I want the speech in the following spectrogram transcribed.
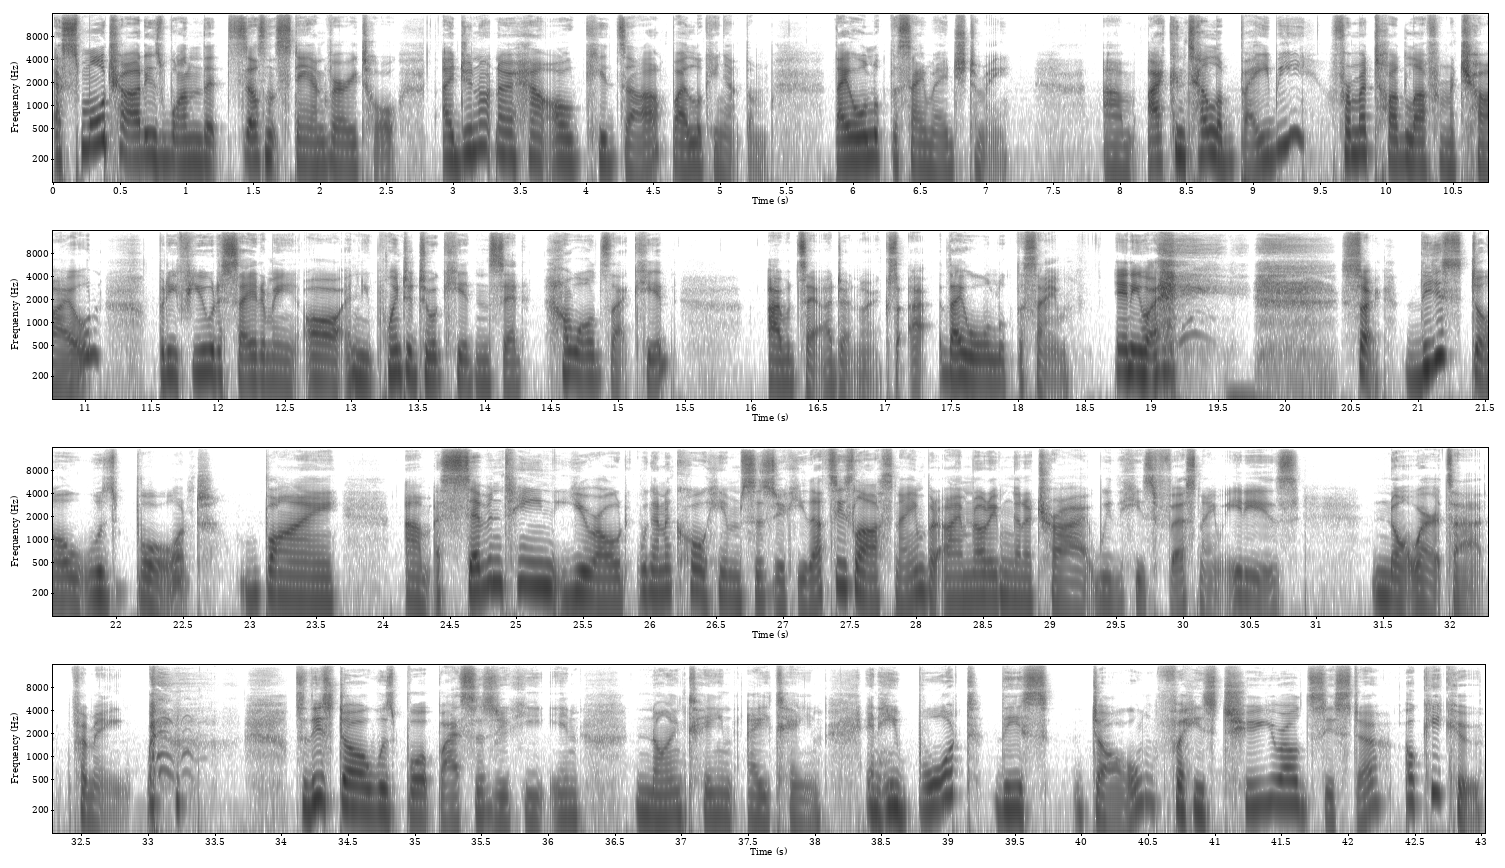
A small child is one that doesn't stand very tall. I do not know how old kids are by looking at them. They all look the same age to me. Um, I can tell a baby from a toddler from a child, but if you were to say to me, oh, and you pointed to a kid and said, how old's that kid? I would say, I don't know, because they all look the same. Anyway, so this doll was bought by um, a 17 year old. We're going to call him Suzuki. That's his last name, but I'm not even going to try with his first name. It is not where it's at for me. So this doll was bought by Suzuki in 1918, and he bought this doll for his two-year-old sister Okiku.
